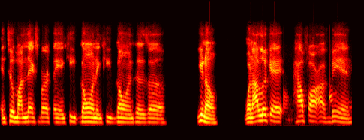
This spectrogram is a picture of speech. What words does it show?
until my next birthday and keep going and keep going. Cause uh, you know, when I look at how far I've been,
